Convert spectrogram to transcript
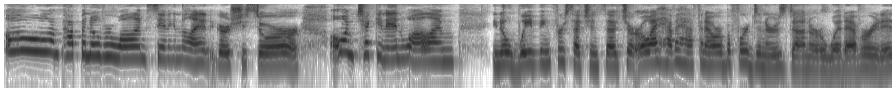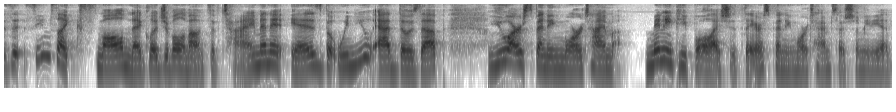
oh, I'm popping over while I'm standing in the line at the grocery store, or oh, I'm checking in while I'm you know, waiting for such and such, or oh, I have a half an hour before dinner is done, or whatever it is. It seems like small, negligible amounts of time, and it is. But when you add those up, you are spending more time. Many people, I should say, are spending more time social media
